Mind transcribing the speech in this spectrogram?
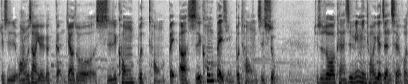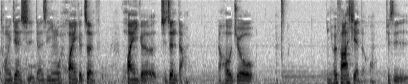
就是网络上有一个梗叫做“时空不同背”，呃，时空背景不同之数，就是说，可能是明明同一个政策或同一件事，但是因为换一个政府、换一个执政党，然后就。你会发现哦，就是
